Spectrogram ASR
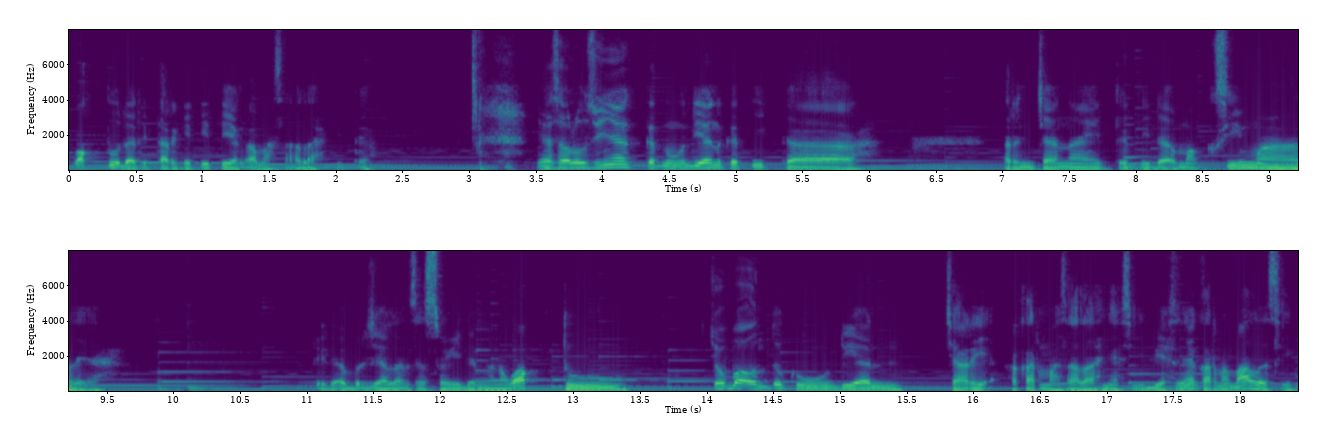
waktu dari target itu yang gak masalah gitu ya solusinya kemudian ketika rencana itu tidak maksimal ya. Tidak berjalan sesuai dengan waktu. Coba untuk kemudian cari akar masalahnya sih. Biasanya karena males sih.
